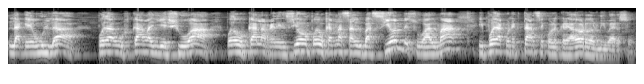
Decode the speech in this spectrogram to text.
la Geulah, pueda buscar la Yeshua, pueda buscar la redención, pueda buscar la salvación de su alma y pueda conectarse con el creador del universo.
